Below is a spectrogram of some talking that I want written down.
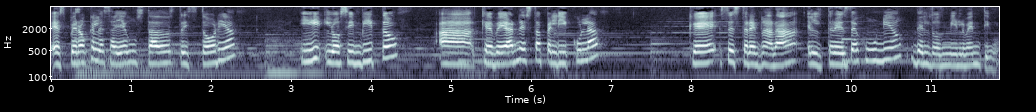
espero que les haya gustado esta historia y los invito a que vean esta película que se estrenará el 3 de junio del 2021.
